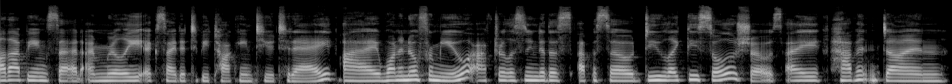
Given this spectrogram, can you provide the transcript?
All that being said, I'm really excited to be talking to you today. I want to know from you after listening to this episode do you like these solo shows? I haven't done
